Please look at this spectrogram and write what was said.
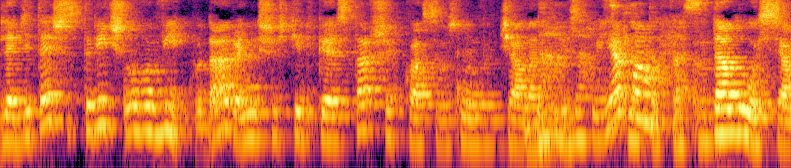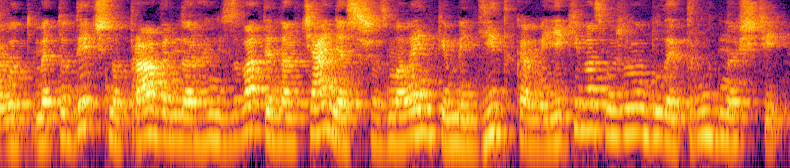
для дітей шестирічного віку. Да? Раніше ж тільки старших класів в основному вивчали Да, англійську. да, Як вам класу. вдалося от, методично правильно організувати навчання з, з маленькими дітками? Які у вас можливо були труднощі?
